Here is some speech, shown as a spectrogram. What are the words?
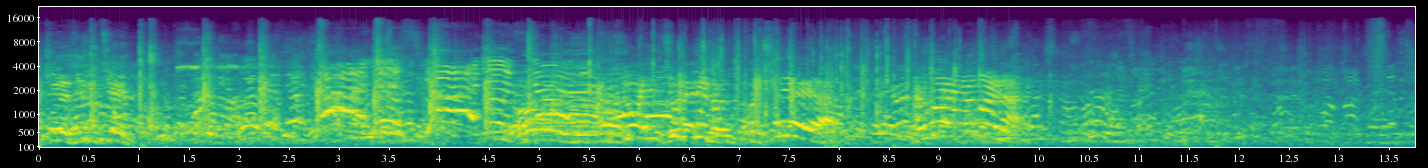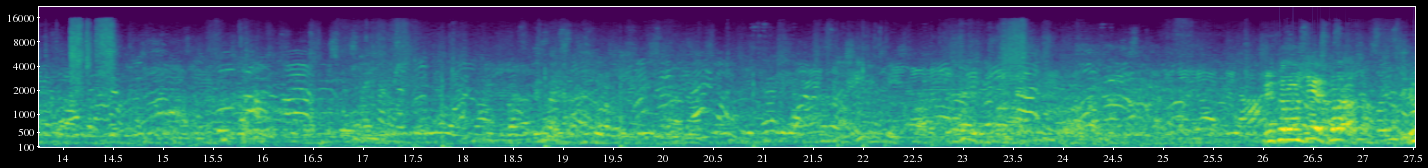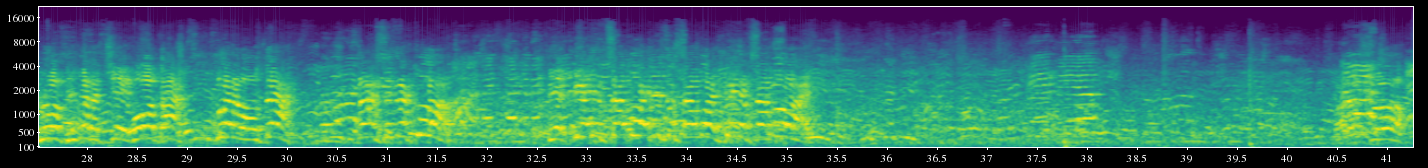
Винчуля, держи тень! Все, Винчуля, Лиза, точнее! Нормально, нормально! Виктор, вот здесь, бра- игрок, ребята, чей? Вот так! Здорово, вот так! Так, с игроком! Пе- Перед собой, не за собой, перед собой! Хорошо!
